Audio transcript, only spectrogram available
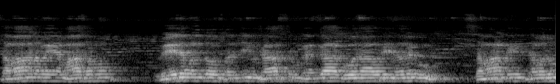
సమానమైన మాసము వేదములతో సంజీవ శాస్త్రం గంగా గోదావరి నదులకు సమాన తీర్థములు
